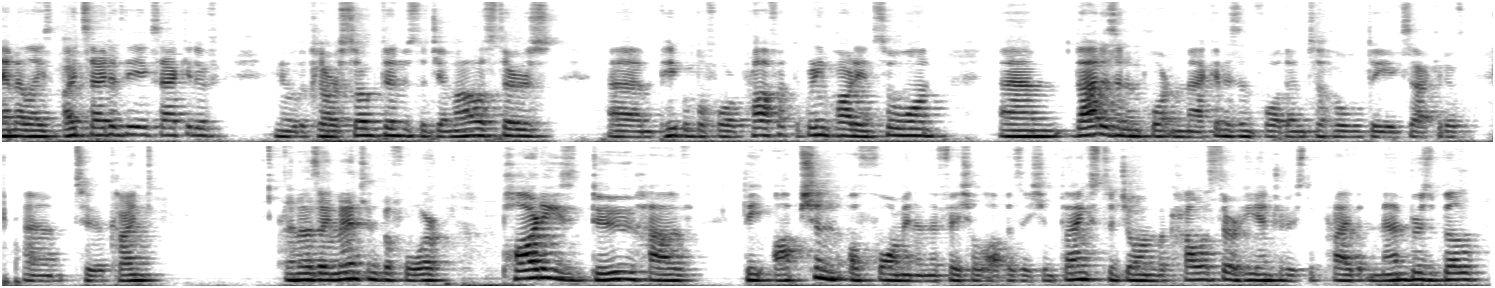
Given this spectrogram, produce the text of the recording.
MLAs outside of the executive, you know, the Claire Sugdens, the Jim Allisters, um, People Before Profit, the Green Party, and so on. Um, that is an important mechanism for them to hold the executive um, to account. And as I mentioned before, parties do have the option of forming an official opposition. Thanks to John McCallister, he introduced a private members bill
